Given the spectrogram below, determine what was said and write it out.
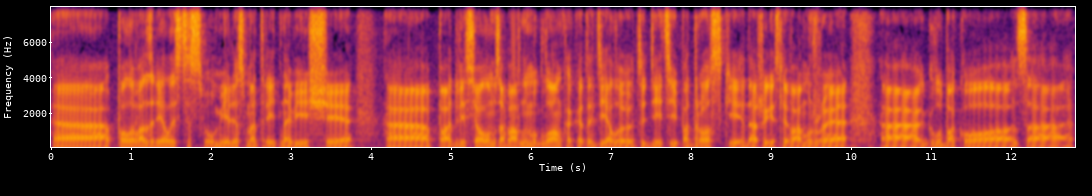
э, половозрелости, умели смотреть на вещи Э, под веселым, забавным углом, как это делают дети и подростки, даже если вам уже э, глубоко за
